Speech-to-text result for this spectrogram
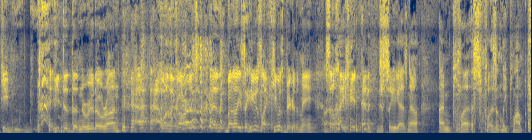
he he did the Naruto run at, at one of the guards, and, but like, so he was like he was bigger than me. So Uh-huh. like, he, and just so you guys know. I'm ple- pleasantly plump.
